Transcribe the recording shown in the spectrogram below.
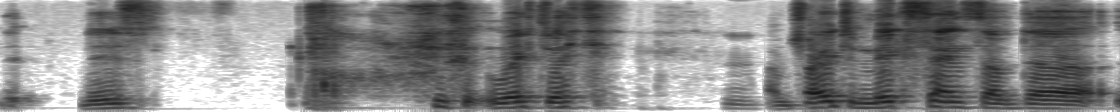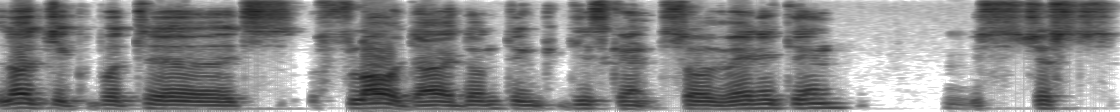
Th- this wait wait Hmm. I'm trying to make sense of the logic but uh, it's flawed I don't think this can solve anything Hmm. it's just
